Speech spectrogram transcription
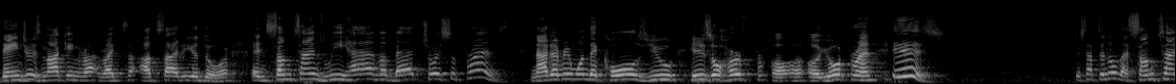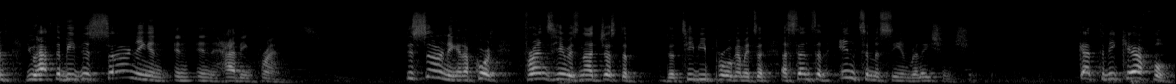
danger is knocking right, right outside of your door. And sometimes we have a bad choice of friends. Not everyone that calls you his or her or, or your friend is. Just have to know that. Sometimes you have to be discerning in, in, in having friends. Discerning. And of course, friends here is not just the the TV program, it's a, a sense of intimacy and relationship. Got to be careful.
